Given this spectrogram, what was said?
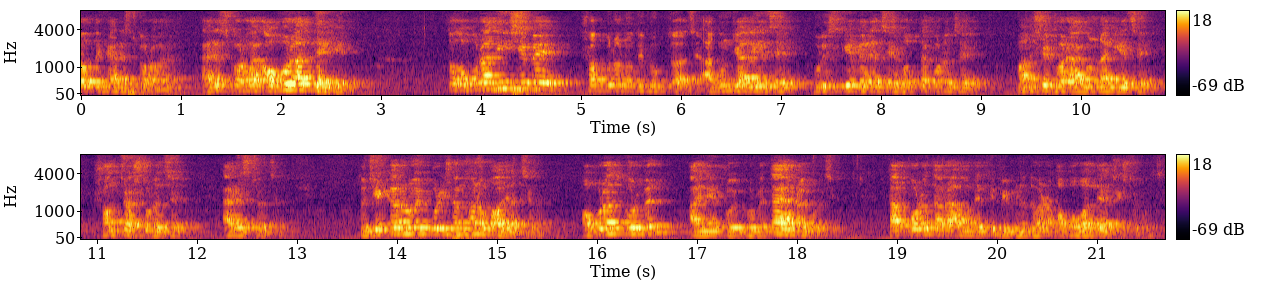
দল দেখে অ্যারেস্ট করা হয়। অ্যারেস্ট করা হয় অপরাধ দেখে। তো অপরাধী হিসেবে সবগুলো নথিভুক্ত আছে। আগুন জ্বালিয়েছে, পুলিশকে মেরেছে, হত্যা করেছে, মানুষের ঘরে আগুন লাগিয়েছে, সন্ত্রাস করেছে অ্যারেস্ট হয়েছে। তো যে কারণে ওই পরিসংখ্যানও পাওয়া যাচ্ছে না। অপরাধ করবেন, আইনের প্রয়োগ করবে তাই আমরা করছি। তারপরেও তারা আমাদেরকে বিভিন্ন ধরনের অপবাদ দেওয়ার চেষ্টা করছে।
